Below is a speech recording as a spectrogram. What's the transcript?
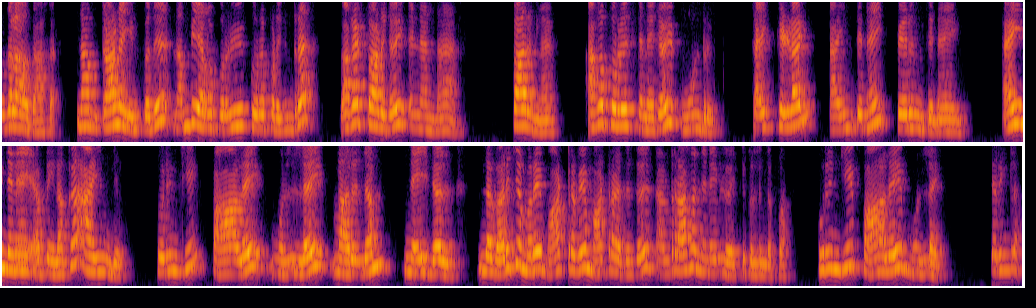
முதலாவதாக நாம் காண இருப்பது நம்பி அகப்பொருளில் கூறப்படுகின்ற வகைப்பாடுகள் என்னென்ன? பாருங்களேன். அகப்பொருள் திணைகள் மூன்று. கைக்கிளை ஐந்திணை பெருந்திணை. ஐந்திணை அப்படின்னாக்கா ஐந்து. குறிஞ்சி பாலை முல்லை மருதம் நெய்தல். இந்த வரிசை முறை மாற்றவே மாற்றாதீர்கள். நன்றாக நினைவில் வைத்துக் கொள்ளுங்கப்பா. குறிஞ்சி பாலை முல்லை. சரிங்களா?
